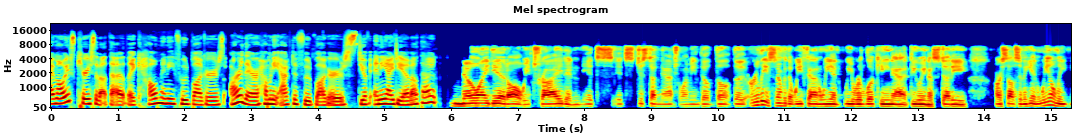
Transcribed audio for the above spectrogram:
I'm always curious about that. Like, how many food bloggers are there? How many active food bloggers? Do you have any idea about that? No idea at all. We've tried, and it's it's just unnatural. I mean, the, the the earliest number that we found, we had we were looking at doing a study ourselves, and again, we only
